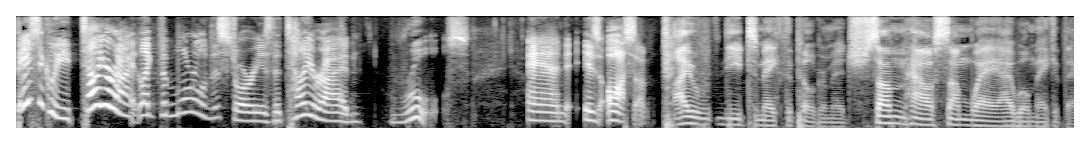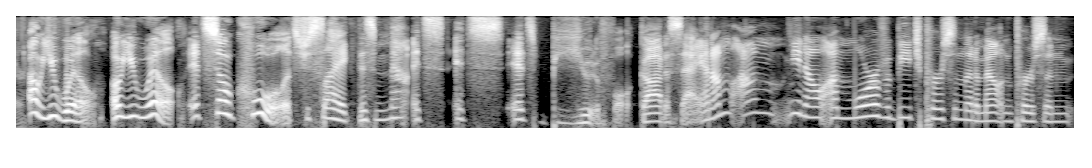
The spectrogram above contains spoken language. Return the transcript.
basically Telluride. Like the moral of this story is that Telluride rules and is awesome. I need to make the pilgrimage. Somehow, some way, I will make it there. Oh, you will. Oh, you will. It's so cool. It's just like this mount. It's it's it's beautiful. Gotta say. And I'm I'm you know I'm more of a beach person than a mountain person.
